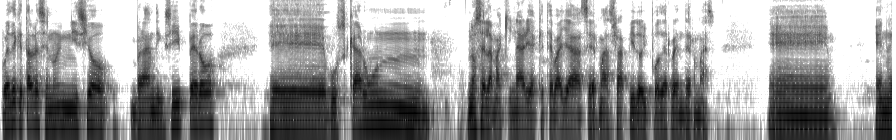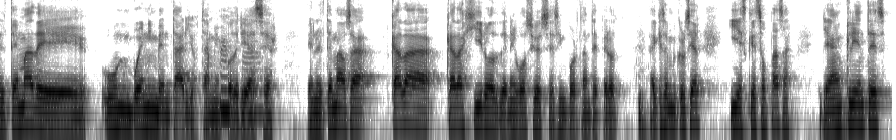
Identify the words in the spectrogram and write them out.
Puede que tal vez en un inicio branding sí, pero eh, buscar un, no sé, la maquinaria que te vaya a hacer más rápido y poder vender más. Eh, en el tema de un buen inventario también podría ser. En el tema, o sea, cada, cada giro de negocio es, es, importante, pero hay que ser muy crucial. Y es que eso pasa. Llegan clientes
